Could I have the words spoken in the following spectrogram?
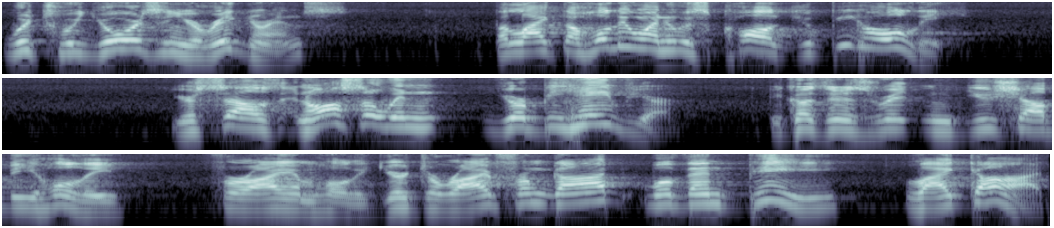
which were yours in your ignorance but like the Holy One who is called you, be holy yourselves and also in your behavior, because it is written, You shall be holy, for I am holy. You're derived from God, well, then be like God.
